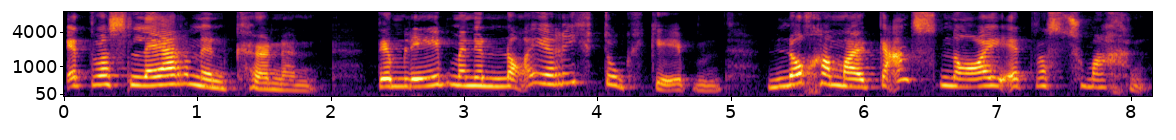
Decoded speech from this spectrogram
etwas lernen können, dem Leben eine neue Richtung geben, noch einmal ganz neu etwas zu machen,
